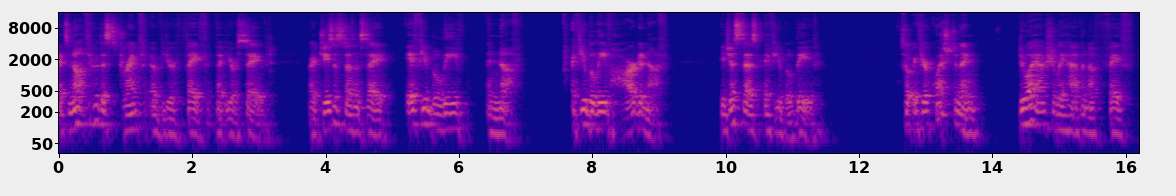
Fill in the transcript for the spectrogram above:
It's not through the strength of your faith that you're saved, right? Jesus doesn't say, if you believe enough, if you believe hard enough. He just says, if you believe. So if you're questioning, do I actually have enough faith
